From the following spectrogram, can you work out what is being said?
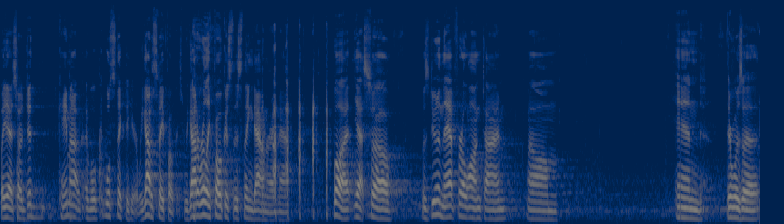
But yeah, so it did came out. We'll, we'll stick to here. We got to stay focused. We got to really focus this thing down right now. But yeah, so was doing that for a long time. Um, and there was a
